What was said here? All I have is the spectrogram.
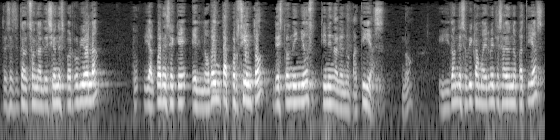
Entonces estas son las lesiones por rubiola, y acuérdense que el 90% de estos niños tienen adenopatías, ¿no? ¿Y dónde se ubican mayormente esas adenopatías?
